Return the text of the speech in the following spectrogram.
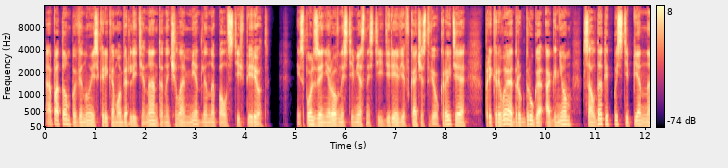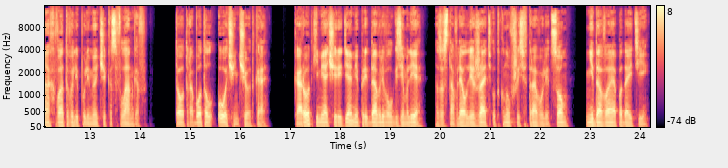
а потом, повинуясь крикам обер-лейтенанта, начала медленно ползти вперед. Используя неровности местности и деревья в качестве укрытия, прикрывая друг друга огнем, солдаты постепенно охватывали пулеметчика с флангов. Тот работал очень четко. Короткими очередями придавливал к земле, заставлял лежать, уткнувшись в траву лицом, не давая подойти.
